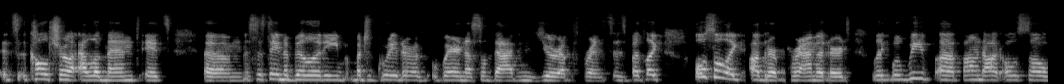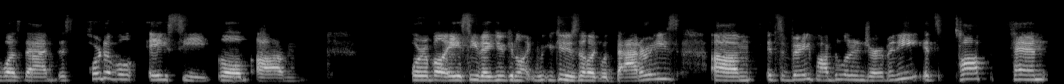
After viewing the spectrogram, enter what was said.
it's a cultural element it's um, sustainability much greater awareness of that in europe for instance but like also like other parameters like what we've uh, found out also was that this portable ac little um, portable AC that you can like you can use that like with batteries. Um, it's very popular in Germany. It's top 10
